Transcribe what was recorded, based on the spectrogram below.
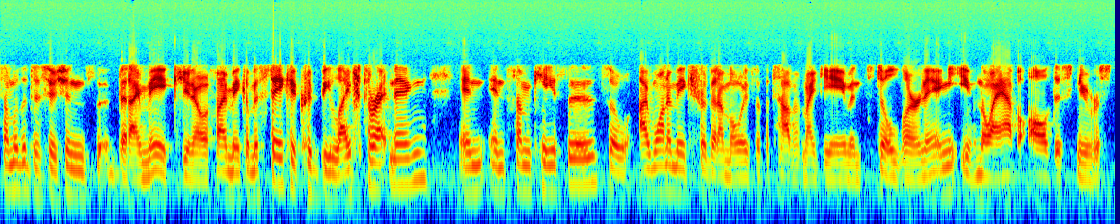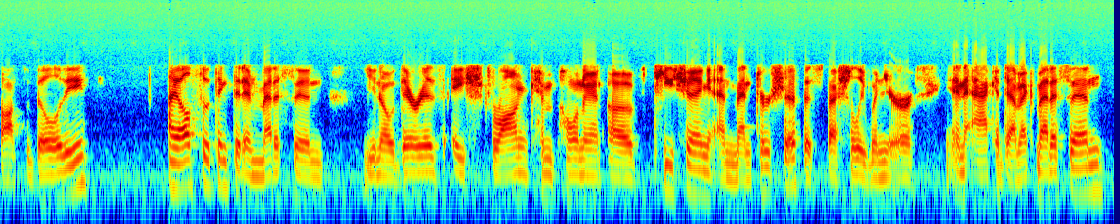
some of the decisions that I make, you know, if I make a mistake, it could be life threatening in, in some cases. So I want to make sure that I'm always at the top of my game and still learning, even though I have all this new responsibility. I also think that in medicine, you know, there is a strong component of teaching and mentorship, especially when you're in academic medicine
